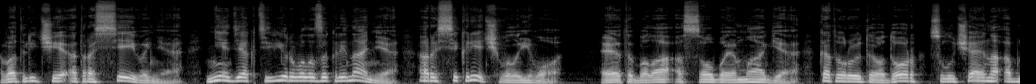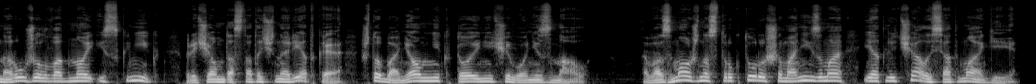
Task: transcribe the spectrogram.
в отличие от рассеивания, не деактивировало заклинание, а рассекречивало его – это была особая магия, которую Теодор случайно обнаружил в одной из книг, причем достаточно редкая, чтобы о нем никто и ничего не знал. Возможно, структура шаманизма и отличалась от магии,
